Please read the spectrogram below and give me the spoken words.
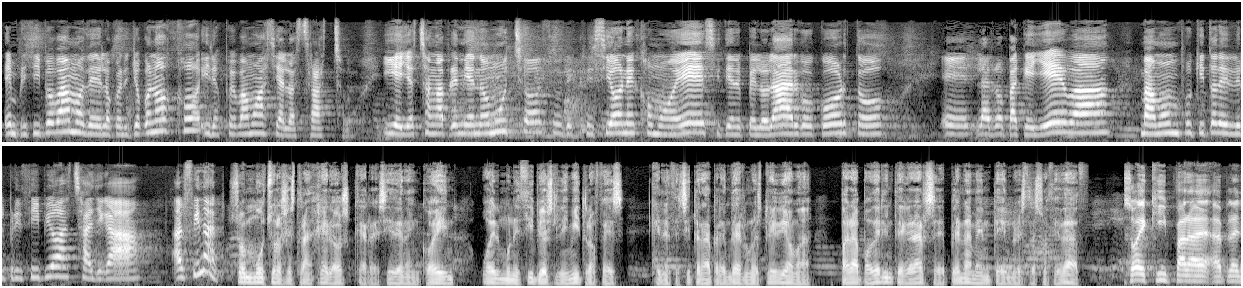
en principio vamos de lo que yo conozco y después vamos hacia lo abstracto. Y ellos están aprendiendo mucho, sus descripciones, cómo es, si tiene el pelo largo, corto, eh, la ropa que lleva. Vamos un poquito desde el principio hasta llegar al final. Son muchos los extranjeros que residen en Coín o en municipios limítrofes que necesitan aprender nuestro idioma para poder integrarse plenamente en nuestra sociedad. Soy aquí para hablar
